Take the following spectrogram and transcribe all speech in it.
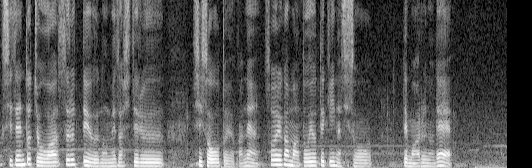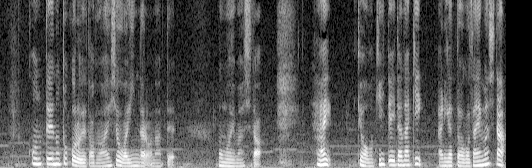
自然と調和するっていうのを目指してる思想というかねそれがまあ東洋的な思想でもあるので根底のところで多分相性はいいんだろうなって思いました。はい。今日も聞いていただきありがとうございました。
